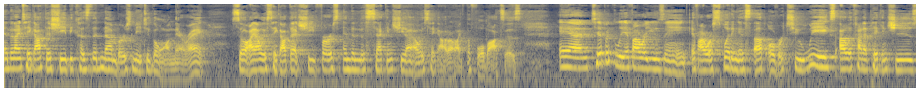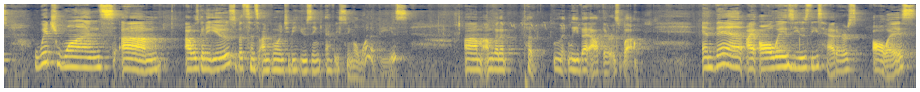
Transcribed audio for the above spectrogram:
And then I take out this sheet because the numbers need to go on there, right? So I always take out that sheet first, and then the second sheet I always take out are like the full boxes. And typically, if I were using, if I were splitting this up over two weeks, I would kind of pick and choose which ones um, I was going to use. But since I'm going to be using every single one of these, um, I'm going to put leave that out there as well. And then I always use these headers, always.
